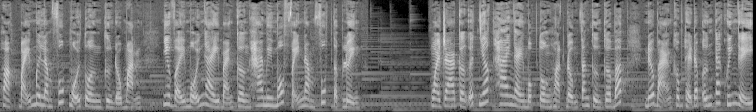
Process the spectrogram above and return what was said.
hoặc 75 phút mỗi tuần cường độ mạnh. Như vậy mỗi ngày bạn cần 21,5 phút tập luyện. Ngoài ra cần ít nhất 2 ngày một tuần hoạt động tăng cường cơ bắp. Nếu bạn không thể đáp ứng các khuyến nghị,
